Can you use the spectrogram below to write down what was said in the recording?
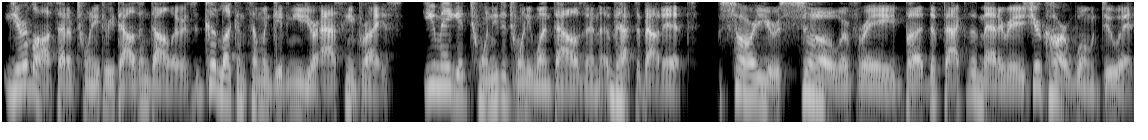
You're lost out of $23,000. Good luck in someone giving you your asking price. You may get 20 to 21,000. That's about it. Sorry you're so afraid, but the fact of the matter is your car won't do it.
